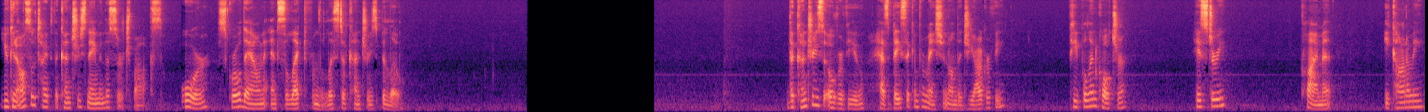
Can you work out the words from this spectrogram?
You can also type the country's name in the search box, or scroll down and select from the list of countries below. The country's overview has basic information on the geography, people and culture, history, climate, economy,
